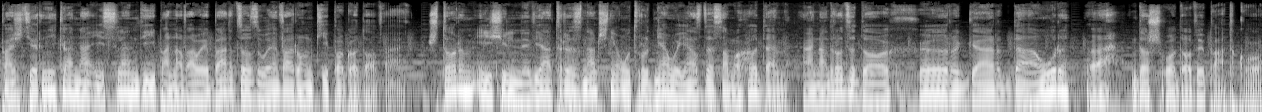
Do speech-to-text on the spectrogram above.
października na Islandii panowały bardzo złe warunki pogodowe. Sztorm i silny wiatr znacznie utrudniały jazdę samochodem, a na drodze do Hörgardaur eh, doszło do wypadku.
